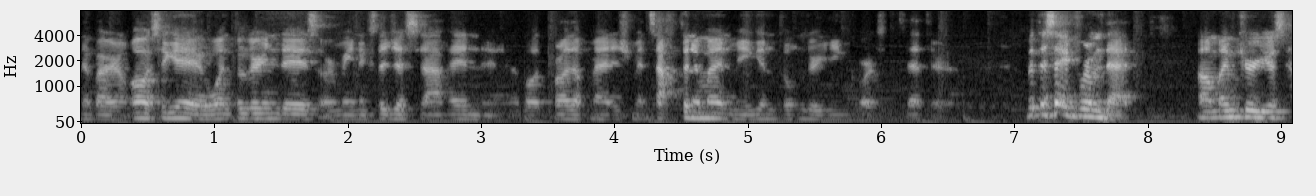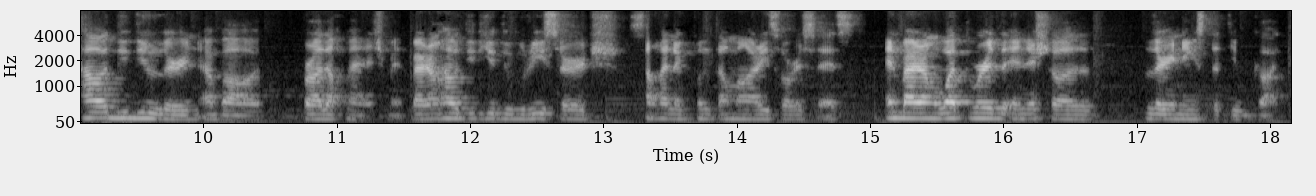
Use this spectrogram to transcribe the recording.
Na parang, oh, sige, want to learn this or may nagsuggest sa akin eh, about product management. Sakto naman, may ganitong learning course, etc. But aside from that, um, I'm curious, how did you learn about product management? Parang how did you do research? Saan ka nagpuntang mga resources? And parang what were the initial learnings that you got?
